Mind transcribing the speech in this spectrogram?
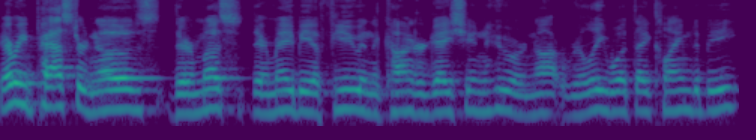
Every pastor knows there must there may be a few in the congregation who are not really what they claim to be.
